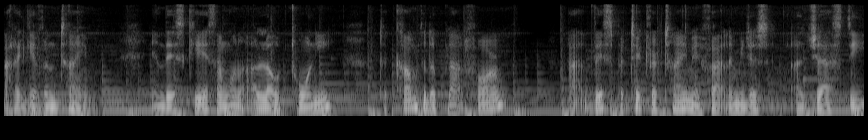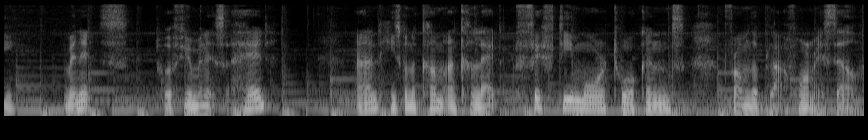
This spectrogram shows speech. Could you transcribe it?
at a given time. In this case, I'm going to allow Tony to come to the platform at this particular time. In fact, let me just adjust the minutes to a few minutes ahead. And he's going to come and collect 50 more tokens from the platform itself.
